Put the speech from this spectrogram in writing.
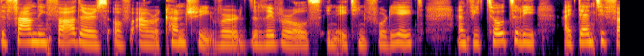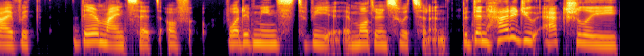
The founding fathers of our country were the liberals in 1848, and we totally identify with their mindset of what it means to be a modern Switzerland. But then, how did you actually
